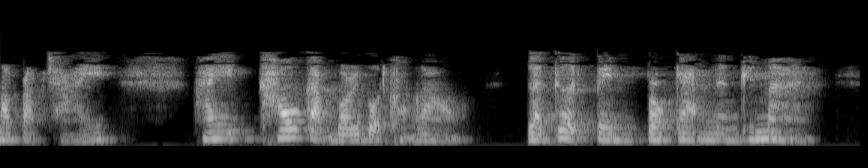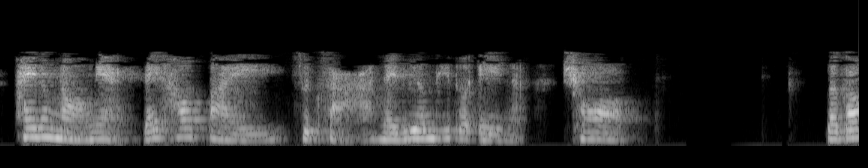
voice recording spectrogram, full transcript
มาปรับใช้ ให้เข้ากับบริบทของเรา และเกิดเป็นโปรแกรมหนึ่งขึ้นมา ให้น้องๆเนี่ยได้เข้าไปศึกษาในเรื่องที่ตัวเองอะ ชอบ แล้วก็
